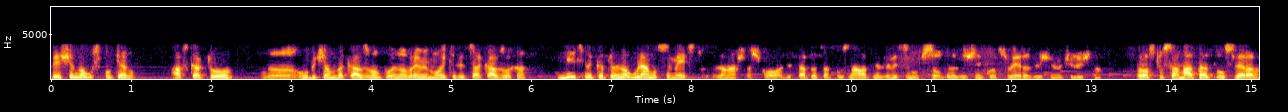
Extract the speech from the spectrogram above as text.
Беше много спокойно. Аз както обичам да казвам, по едно време моите деца казваха, ние сме като едно голямо семейство за нашата школа. Децата се познават, независимо, че са от различни класове и различни училища. Просто самата атмосфера,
